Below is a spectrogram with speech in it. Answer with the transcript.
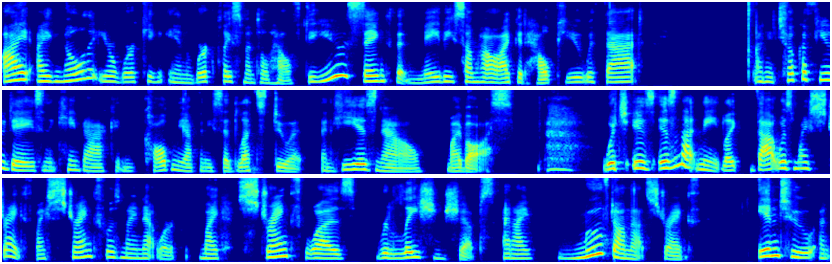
I, I know that you're working in workplace mental health. Do you think that maybe somehow I could help you with that? And he took a few days and he came back and called me up and he said, Let's do it. And he is now my boss, which is, isn't that neat? Like that was my strength. My strength was my network. My strength was relationships. And I moved on that strength into an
